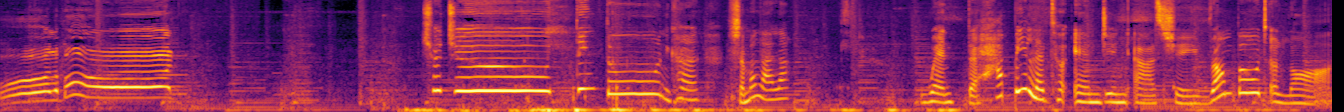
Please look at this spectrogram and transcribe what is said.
All aboard! 啾啾，叮咚！你看什么来了？Went the happy little engine as she rumbled along，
